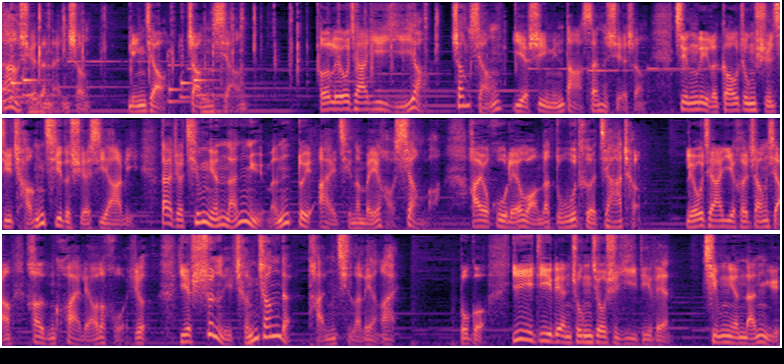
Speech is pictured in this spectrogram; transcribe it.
大学的男生，名叫张翔。和刘佳怡一样，张翔也是一名大三的学生，经历了高中时期长期的学习压力，带着青年男女们对爱情的美好向往，还有互联网的独特加成。刘佳怡和张翔很快聊得火热，也顺理成章地谈起了恋爱。不过，异地恋终究是异地恋，青年男女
